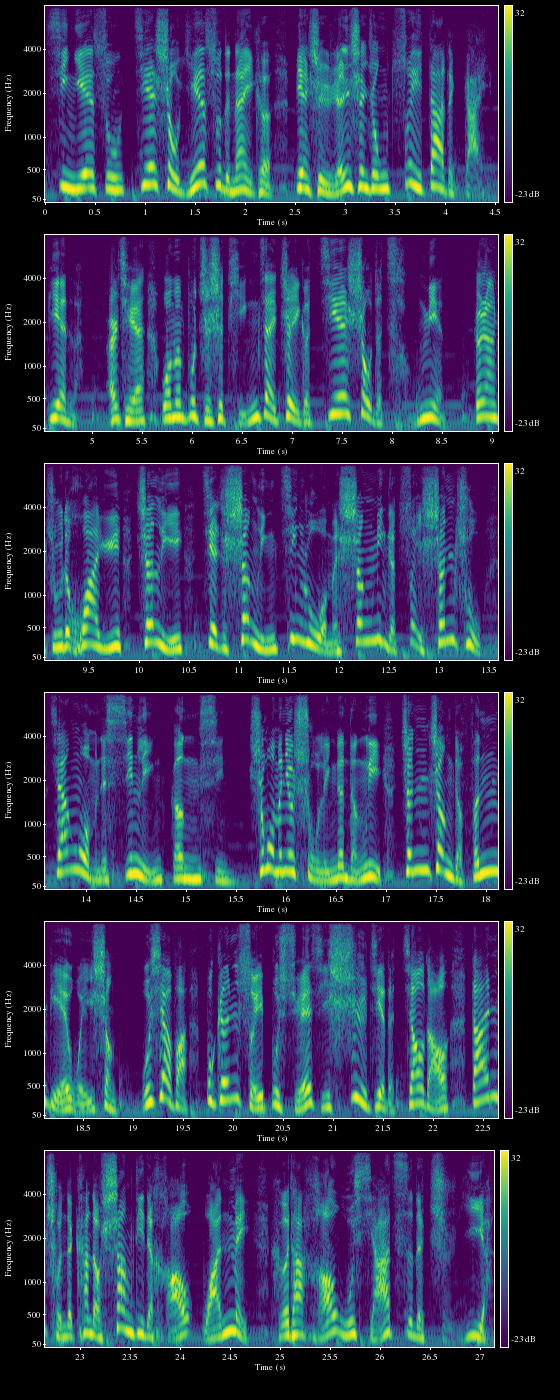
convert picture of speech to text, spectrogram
信耶稣、接受耶稣的那一刻，便是人生中最大的改变了。而且，我们不只是停在这个接受的层面，更让主的话语、真理借着圣灵进入我们生命的最深处，将我们的心灵更新，使我们有属灵的能力，真正的分别为圣，不效法、不跟随、不学习世界的教导，单纯的看到上帝的好、完美和他毫无瑕疵的旨意啊！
